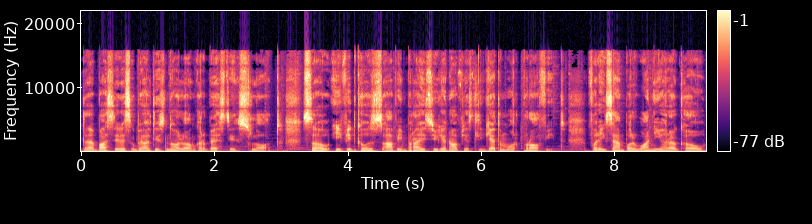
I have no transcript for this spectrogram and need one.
the Basilisk belt is no longer best in slot. So if it goes up in price you can obviously get more profit. For example, one year ago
